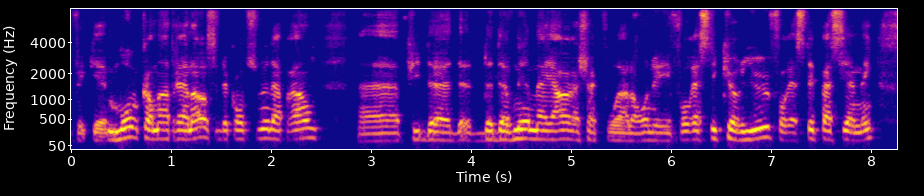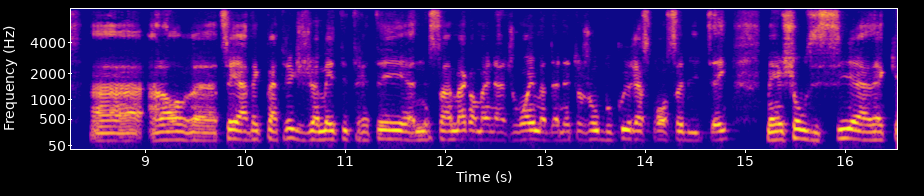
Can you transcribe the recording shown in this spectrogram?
Fait que moi, comme entraîneur, c'est de continuer d'apprendre, euh, puis de, de, de, devenir meilleur à chaque fois. Alors, il faut rester curieux, il faut rester passionné. Euh, alors, euh, tu sais, avec Patrick, j'ai jamais été traité nécessairement comme un adjoint, il m'a donné toujours beaucoup de responsabilités. Même chose ici avec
